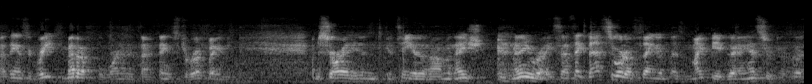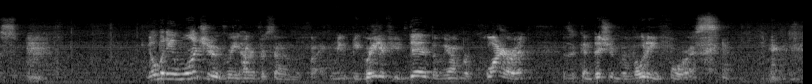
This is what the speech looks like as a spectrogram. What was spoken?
I think it's a great metaphor, and I think it's terrific. I'm sorry they didn't continue the nomination. At anyway, so I think that sort of thing might be a good answer to this. Nobody wants you to agree 100% on the thing. I mean, it'd be great if you did, but we don't require it as a condition for voting for us.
